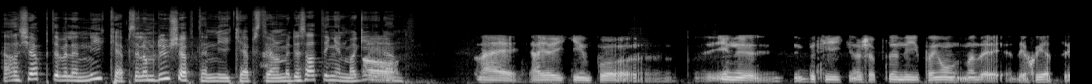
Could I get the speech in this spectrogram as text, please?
han köpte väl en ny keps, eller om du köpte en ny keps till honom, men det satt ingen magi Ja. i den. Nej, ja, jag gick in på in i butiken och köpte en ny på en gång, men det, det sket sig.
